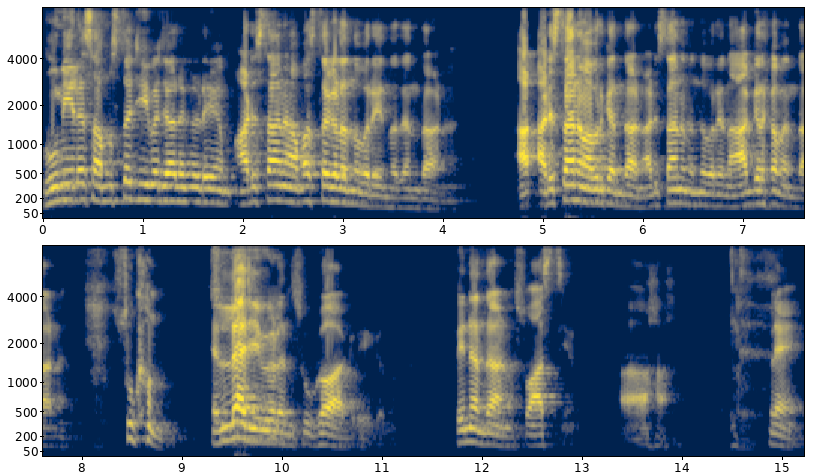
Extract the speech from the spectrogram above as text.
ഭൂമിയിലെ സമസ്ത ജീവജാലങ്ങളുടെയും അടിസ്ഥാന അവസ്ഥകൾ എന്ന് പറയുന്നത് എന്താണ്? അടിസ്ഥാനം അവർക്ക് എന്താണ്? അടിസ്ഥാനം എന്ന് പറയുന്ന ആഗ്രഹം എന്താണ്? സുഖം. എല്ലാ ജീവികളും സുഖം ആഗ്രഹിക്കുന്നു. പിന്നെന്താണ്? സ്വാസ്ഥ്യം. ആഹാ. അല്ലേ?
